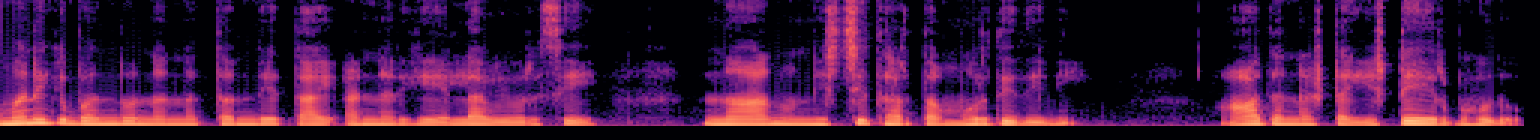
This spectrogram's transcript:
ಮನೆಗೆ ಬಂದು ನನ್ನ ತಂದೆ ತಾಯಿ ಅಣ್ಣರಿಗೆ ಎಲ್ಲ ವಿವರಿಸಿ, ನಾನು ನಿಶ್ಚಿತಾರ್ಥ ಮುರಿದಿದ್ದೀನಿ. ಆದ ನಷ್ಟ ಎಷ್ಟೇ ಇರಬಹುದು.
